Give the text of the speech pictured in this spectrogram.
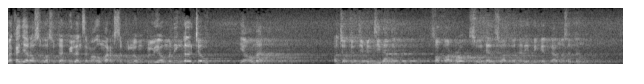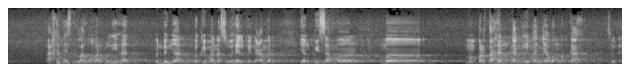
Makanya Rasulullah sudah bilang sama Umar sebelum beliau meninggal jauh, "Ya Umar, ojo benci-benci banget. Roh Suhail suatu hari bikin kamu senang." Akhirnya setelah Umar melihat, mendengar bagaimana Suhail bin Amr yang bisa me, me, mempertahankan imannya wong Mekah, sudah.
